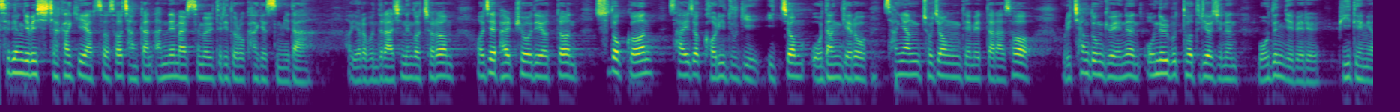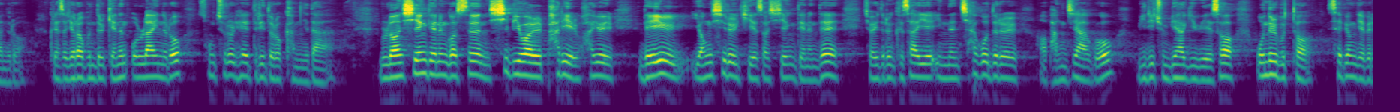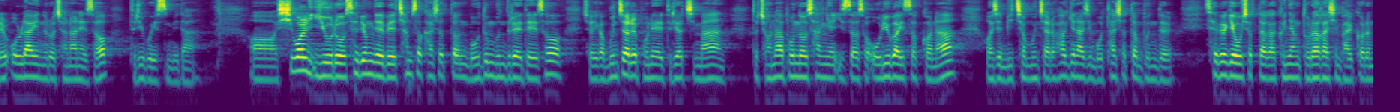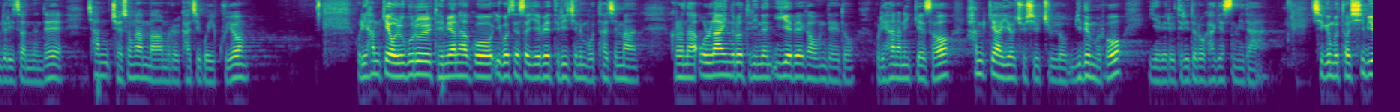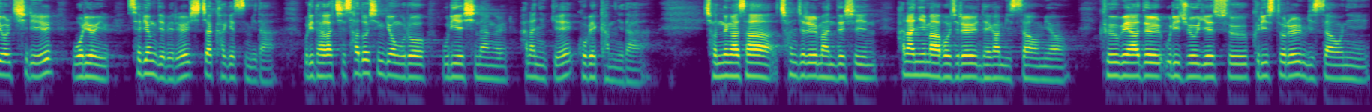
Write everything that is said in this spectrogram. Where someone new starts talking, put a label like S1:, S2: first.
S1: 새벽 예배 시작하기에 앞서서 잠깐 안내 말씀을 드리도록 하겠습니다. 어, 여러분들 아시는 것처럼 어제 발표되었던 수도권 사회적 거리두기 2.5단계로 상향 조정됨에 따라서 우리 창동교회는 오늘부터 드려지는 모든 예배를 비대면으로 그래서 여러분들께는 온라인으로 송출을 해 드리도록 합니다. 물론 시행되는 것은 12월 8일 화요일 내일 0시를 기해서 시행되는데 저희들은 그 사이에 있는 착오들을 어, 방지하고 미리 준비하기 위해서 오늘부터 새벽 예배를 온라인으로 전환해서 드리고 있습니다. 어, 10월 이후로 새벽 예배에 참석하셨던 모든 분들에 대해서 저희가 문자를 보내드렸지만 또 전화번호 상에 있어서 오류가 있었거나 어제 미처 문자를 확인하지 못하셨던 분들 새벽에 오셨다가 그냥 돌아가신 발걸음들이 있었는데 참 죄송한 마음을 가지고 있고요. 우리 함께 얼굴을 대면하고 이곳에서 예배 드리지는 못하지만 그러나 온라인으로 드리는 이 예배 가운데에도 우리 하나님께서 함께하여 주실 줄로 믿음으로 예배를 드리도록 하겠습니다. 지금부터 12월 7일 월요일 새벽 예배를 시작하겠습니다. 우리 다 같이 사도신경으로 우리의 신앙을 하나님께 고백합니다. 전능하사 천지를 만드신 하나님 아버지를 내가 믿사오며 그 외아들 우리 주 예수 그리스도를 믿사오니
